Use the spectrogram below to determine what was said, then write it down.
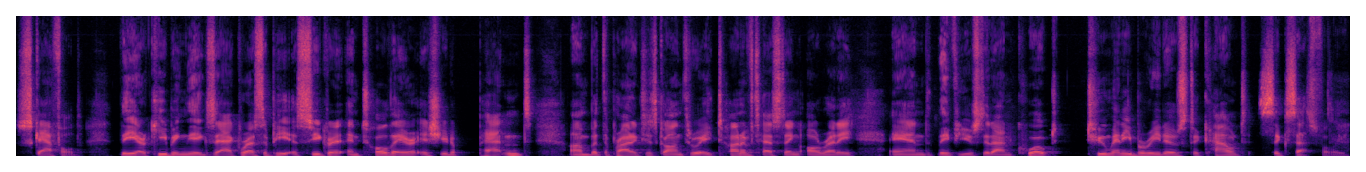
scaffold. They are keeping the exact recipe a secret until they are issued a patent. Um, but the product has gone through a ton of testing already, and they've used it on quote too many burritos to count successfully.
